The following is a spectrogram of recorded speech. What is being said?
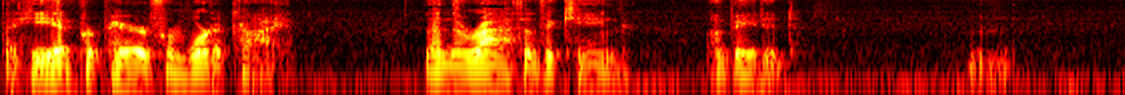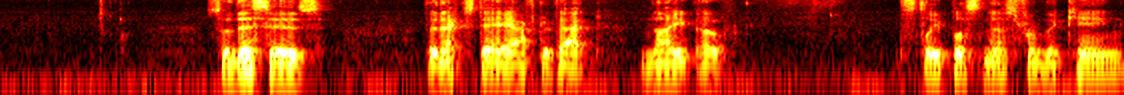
that he had prepared for Mordecai. Then the wrath of the king abated. Mm-hmm. So this is the next day after that night of sleeplessness from the king.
